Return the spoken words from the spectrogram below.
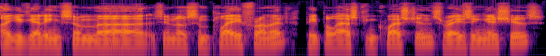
Are you getting some, uh, you know, some play from it? People asking questions, raising issues.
